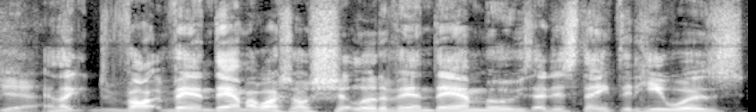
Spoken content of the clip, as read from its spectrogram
Yeah. And like Van Damme, I watched a shitload of Van Damme movies. I just think that he was.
